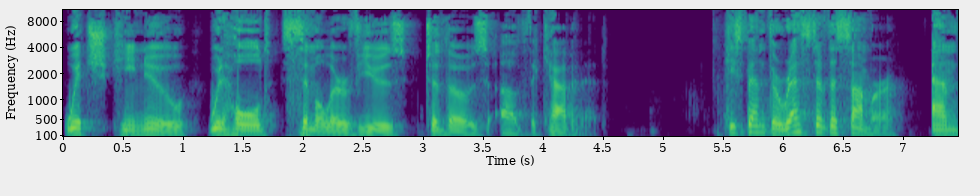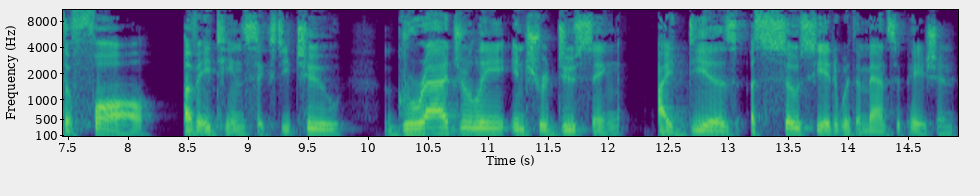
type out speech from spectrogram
which he knew would hold similar views to those of the cabinet. He spent the rest of the summer and the fall of 1862 gradually introducing ideas associated with emancipation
